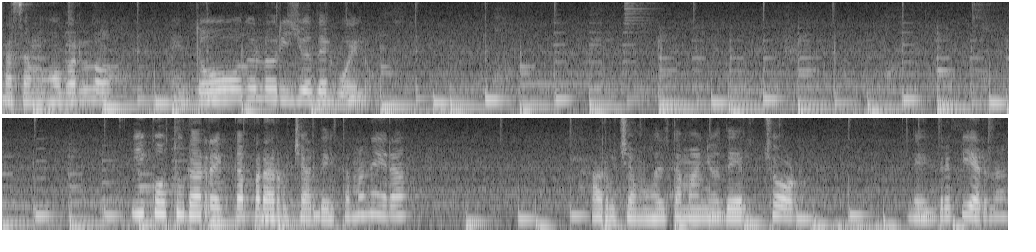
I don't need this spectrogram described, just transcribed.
pasamos overlock en todo el orillo del vuelo y costura recta para arruchar de esta manera. Arruchamos el tamaño del short de entrepierna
